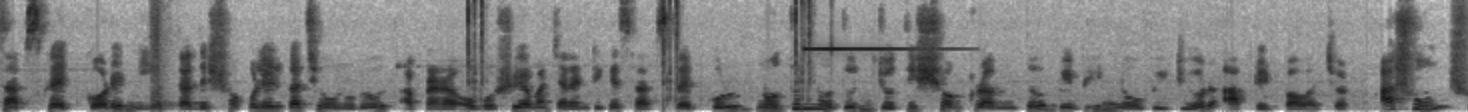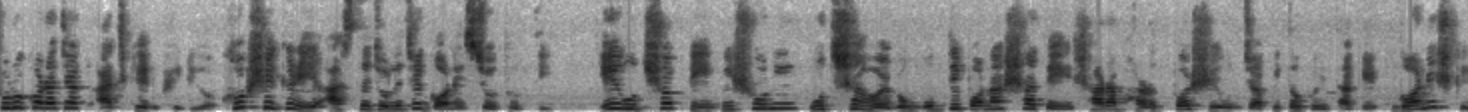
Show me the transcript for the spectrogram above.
সাবস্ক্রাইব করেননি, তাদের সকলের কাছে অনুরোধ, আপনারা অবশ্যই আমার চ্যানেলটিকে সাবস্ক্রাইব করুন। নতুন নতুন জ্যোতিষ সংক্রান্ত বিভিন্ন ভিডিওর আপডেট পাওয়ার জন্য। আসুন, শুরু করা যাক আজকের ভিডিও। খুব শীঘ্রই আসতে চলেছে গণেশ চতুর্থী। এই উৎসবটি ভীষণই উৎসাহ এবং উদ্দীপনার সাথে সারা ভারতবর্ষে উদযাপিত হয়ে থাকে। গণেশকে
